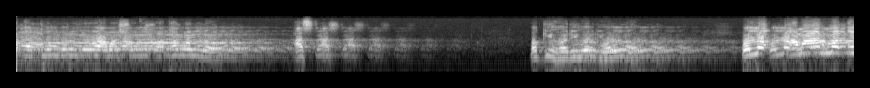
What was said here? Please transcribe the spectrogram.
এতক্ষণ ধরে যে ও আমার সঙ্গে কথা বলল। ও কি হরিবোল বলল? বলল, আমার মতো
